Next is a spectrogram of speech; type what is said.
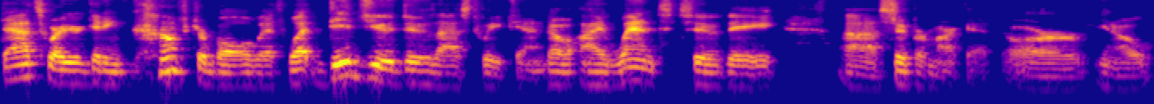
that's where you're getting comfortable with what did you do last weekend? Oh, I went to the uh, supermarket or, you know,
